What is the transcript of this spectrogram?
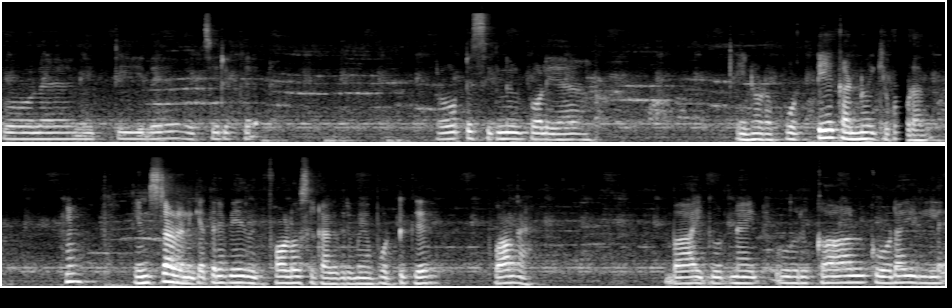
போல நெத்தியில் வச்சிருக்க. ரோட்டு சிக்னல் போலையா? என்னோடய பொட்டே கண்ணு வைக்கக்கூடாது. ம் இன்ஸ்டாவில் எனக்கு எத்தனை பேர் ஃபாலோவர்ஸ் இருக்காங்க தெரியுமா என் பொட்டுக்கு? போங்க பாய் குட் நைட் ஒரு கால் கூட இல்லை.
